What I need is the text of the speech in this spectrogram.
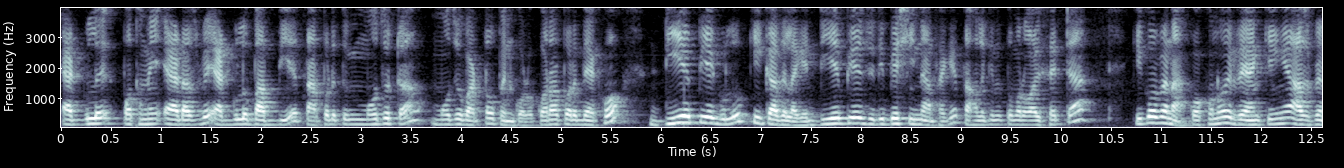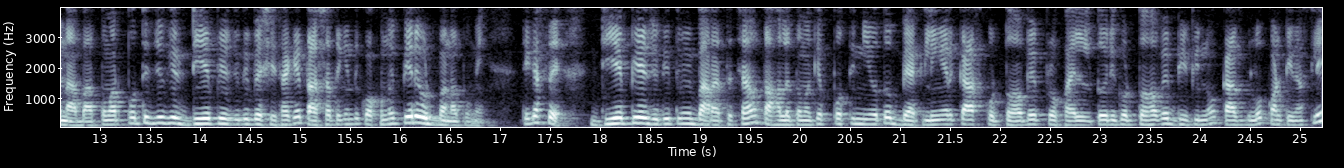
অ্যাডগুলো প্রথমে অ্যাড আসবে অ্যাডগুলো বাদ দিয়ে তারপরে তুমি মোজোটা, মোজো বারটা ওপেন করো। করার পরে দেখো ডিএপিএ গুলো কী কাজে লাগে? ডিএপিএ যদি বেশি না থাকে, তাহলে কিন্তু তোমার ওয়েবসাইটটা কি করবে না? কখনোই র্যাঙ্কিংয়ে আসবে না, বা তোমার প্রতিযোগীর ডিএপিএ যদি বেশি থাকে, তার সাথে কিন্তু কখনোই পেরে উঠবে না তুমি। ঠিক আছে? ডিএপিএ যদি তুমি বাড়াতে চাও, তাহলে তোমাকে প্রতিনিয়ত ব্যাকলিংয়ের কাজ করতে হবে প্রোফাইল তৈরি করতে হবে, বিভিন্ন কাজগুলো কন্টিনিউয়াসলি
